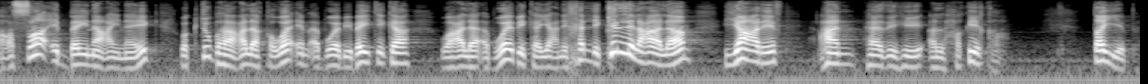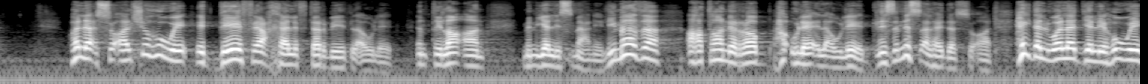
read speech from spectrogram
عصائب بين عينيك واكتبها على قوائم أبواب بيتك. وعلى أبوابك يعني خلي كل العالم يعرف عن هذه الحقيقة. طيب وهلا السؤال شو هو الدافع خلف تربية الأولاد؟ انطلاقا من يلي سمعني. لماذا أعطاني الرب هؤلاء الأولاد؟ لازم نسأل هذا السؤال. هيدا الولد يلي هو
